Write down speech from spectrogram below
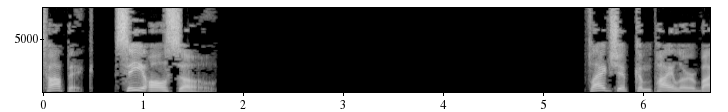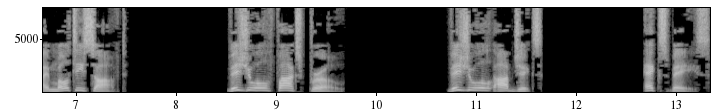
Topic. See also Flagship compiler by Multisoft Visual Fox Pro Visual Objects XBase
